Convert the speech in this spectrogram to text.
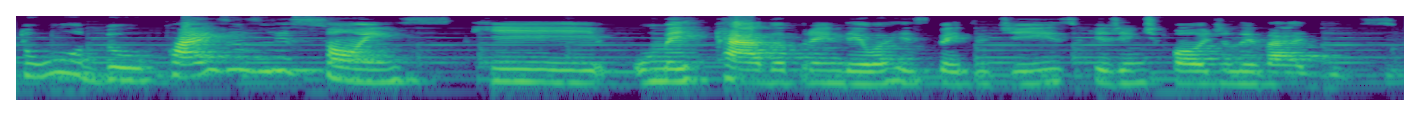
tudo, quais as lições que o mercado aprendeu a respeito disso, que a gente pode levar disso?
